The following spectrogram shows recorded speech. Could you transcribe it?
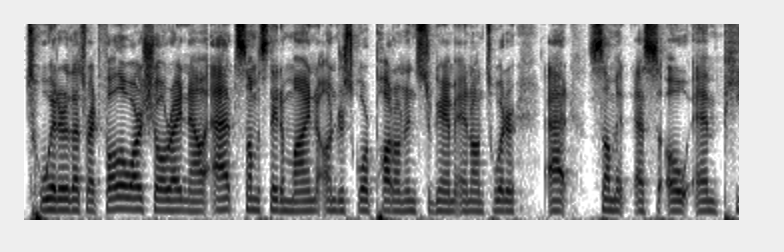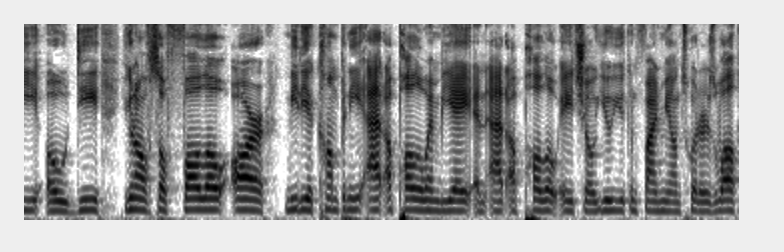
Twitter. That's right. Follow our show right now at Summit State of Mind underscore pod on Instagram and on Twitter at Summit S O M P O D. You can also follow our media company at Apollo NBA and at Apollo H O U. You can find me on Twitter as well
